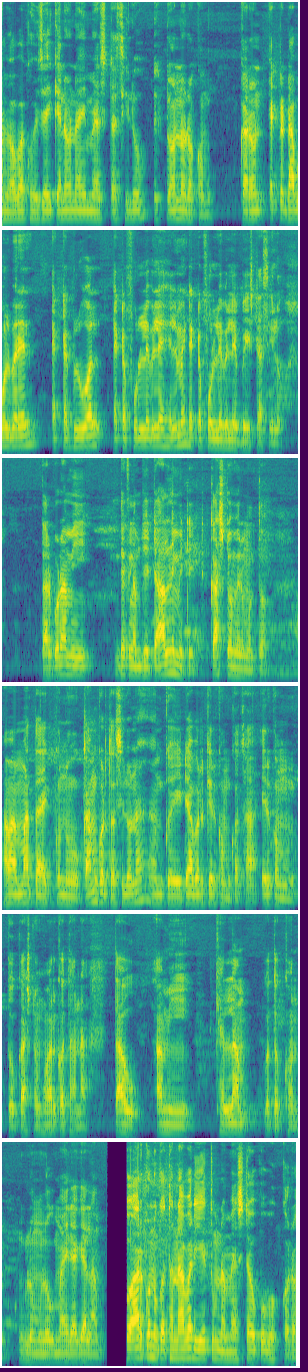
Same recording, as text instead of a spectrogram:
আমি অবাক হয়ে যাই, কেননা এই ম্যাচটা ছিল একটু অন্যরকম। কারণ একটা ডাবল ব্যারেল একটা গ্লুয়াল একটা ফুল লেভেলের হেলমেট একটা ফুল লেভেলের বেস্ট ছিল তারপর আমি দেখলাম যে এটা আনলিমিটেড কাস্টমের মতো। আমার মাথায় কোনো কাম করতেছিল না, আমি এটা আবার কীরকম কথা? এরকম তো কাস্টম হওয়ার কথা না। তাও আমি খেললাম, কতক্ষণ গ্লুমুলো মাইরা গেলাম। তো আর কোনো কথা না বাড়িয়ে তোমরা ম্যাচটা উপভোগ করো।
